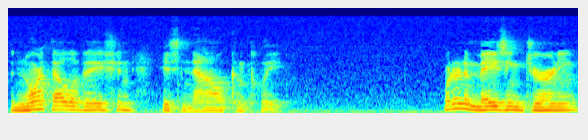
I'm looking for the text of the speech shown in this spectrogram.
The north elevation is now complete. What an amazing journey.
